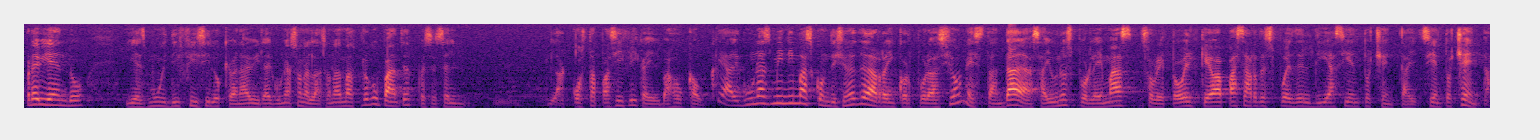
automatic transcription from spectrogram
previendo y es muy difícil lo que van a vivir algunas zonas. Las zonas más preocupantes pues es el, la costa pacífica y el Bajo Cauca. Algunas mínimas condiciones de la reincorporación están dadas, hay unos problemas, sobre todo el qué va a pasar después del día 180, 180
